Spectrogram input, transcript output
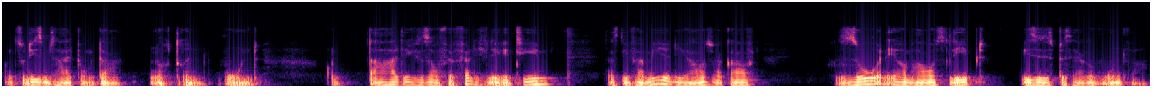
und zu diesem Zeitpunkt da noch drin wohnt. Und da halte ich es auch für völlig legitim, dass die Familie, die ihr Haus verkauft, so in ihrem Haus lebt, wie sie es bisher gewohnt war.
